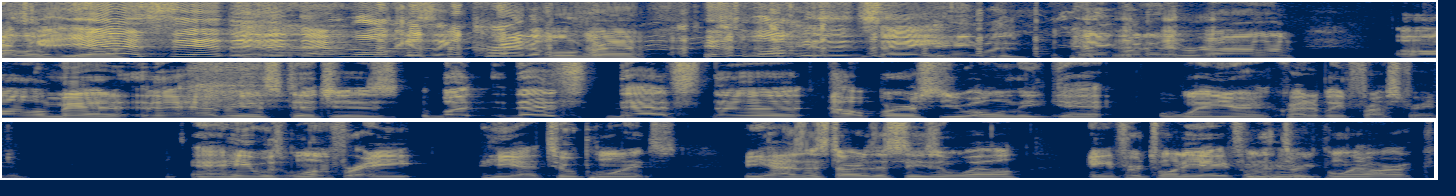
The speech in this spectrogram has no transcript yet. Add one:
Harlem, yeah. Yes, yeah, that, that, that walk is incredible, bro. His walk is insane. he was penguining around. Oh man, that had me in stitches. But that's that's the outburst you only get when you're incredibly frustrated. And he was one for eight. He had two points. He hasn't started the season well. Eight for 28 from Mhm. the three point arc.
